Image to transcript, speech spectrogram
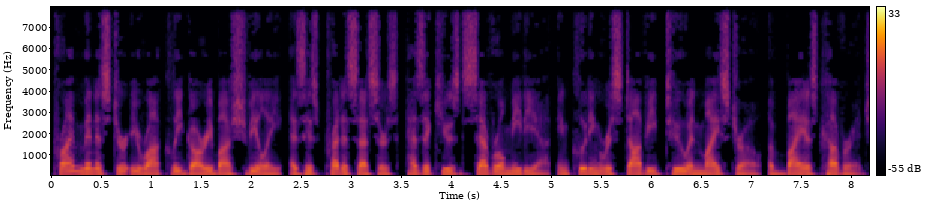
Prime Minister Irakli Garibashvili, as his predecessors, has accused several media, including Rustavi 2 and Maestro, of biased coverage.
